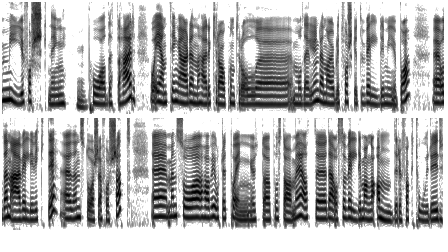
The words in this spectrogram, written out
mye forskning på dette her. Og én ting er denne her krav-kontroll-modellen. Den har jo blitt forsket veldig mye på. eh, Og den er veldig viktig. Eh, Den står seg fortsatt. Eh, Men så har vi gjort et poeng ut av på Stami at det er også veldig mange andre faktorer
